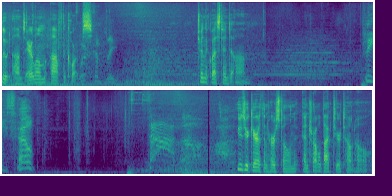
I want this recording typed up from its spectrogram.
Loot Ahm's heirloom off the corpse. Turn the quest into Ahm. Please help! Use your Garrison Hearthstone and travel back to your town hall.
